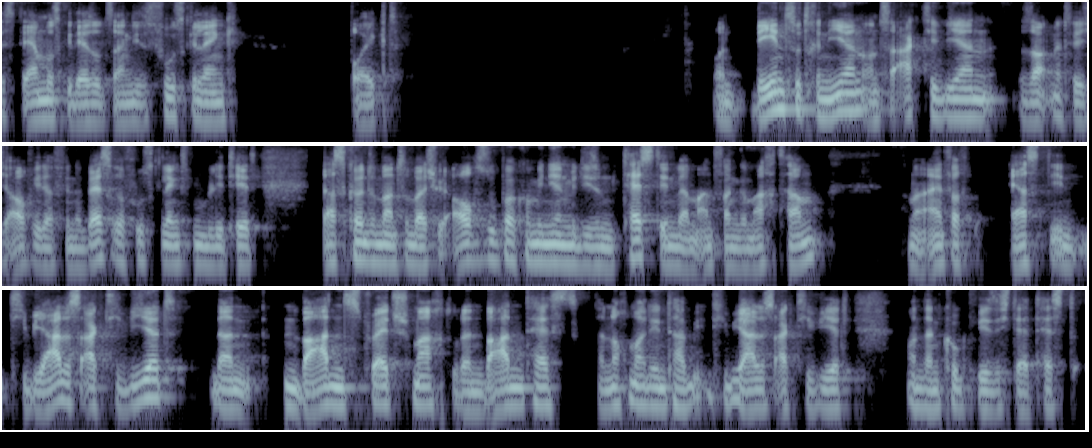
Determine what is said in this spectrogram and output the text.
ist der Muskel, der sozusagen dieses Fußgelenk beugt. Und den zu trainieren und zu aktivieren, sorgt natürlich auch wieder für eine bessere Fußgelenksmobilität. Das könnte man zum Beispiel auch super kombinieren mit diesem Test, den wir am Anfang gemacht haben. Man einfach erst den Tibialis aktiviert, dann einen Wadenstretch macht oder einen Badentest, dann nochmal den Tibialis aktiviert und dann guckt, wie sich der Test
